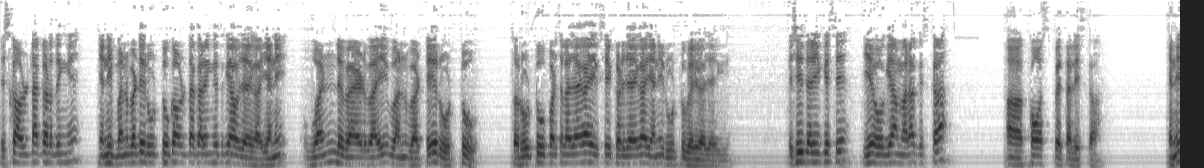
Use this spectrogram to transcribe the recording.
इसका उल्टा कर देंगे, यानी वन बटे रूट टू का उल्टा करेंगे तो क्या हो जाएगा? यानी वन डिवाइड बाई वन बटे रूट टू तो रूट टू ऊपर चला जाएगा, एक से कट जाएगा, यानी रूट टू वैल्यू आ जाएगी। इसी तरीके से ये हो गया हमारा किसका? कॉस पैंतालीस का। यानी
